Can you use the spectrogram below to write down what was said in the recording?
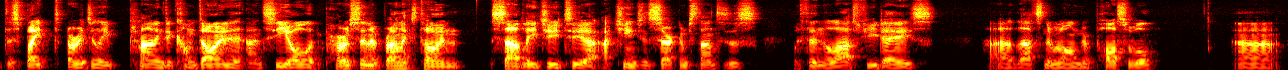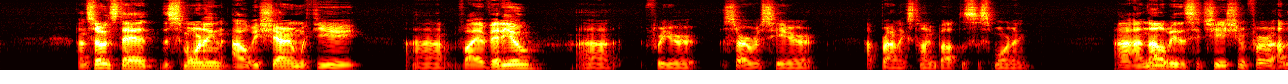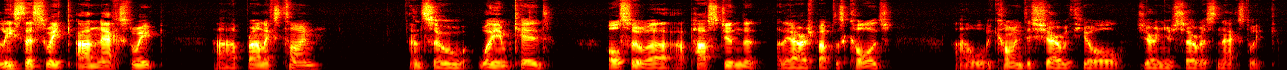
despite originally planning to come down and see you all in person at Brannockstown, sadly, due to a, a change in circumstances within the last few days, uh, that's no longer possible. Uh, and so instead, this morning, I'll be sharing with you uh, via video uh, for your service here at Brannockstown Baptist this morning. Uh, and that'll be the situation for at least this week and next week at Brannockstown. And so William Kidd, also a, a past student at, at, the Irish Baptist College, uh, will be coming to share with you all during your service next week.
